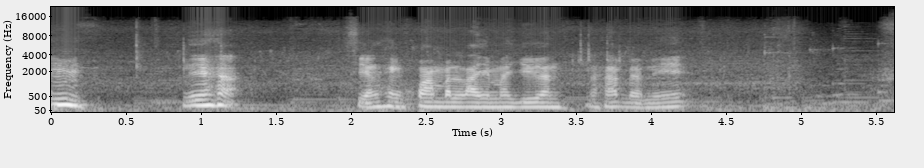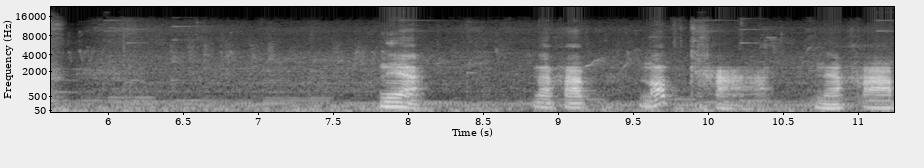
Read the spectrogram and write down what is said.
อืมเนี่ยเสียงแห่งความบรรลัยมาเยือนนะครับ แบบนี้ เนี่ยนะครับน็อตขาดนะครับ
